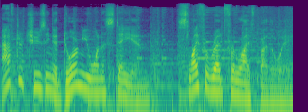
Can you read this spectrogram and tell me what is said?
After choosing a dorm you want to stay in, Slifer Red for life by the way,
